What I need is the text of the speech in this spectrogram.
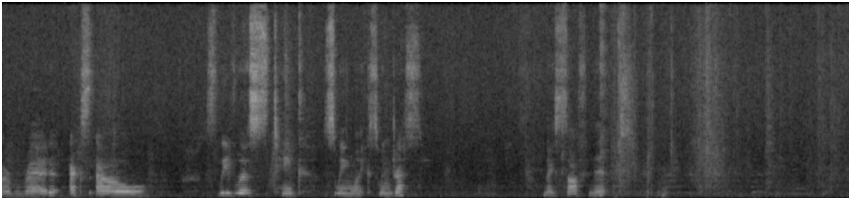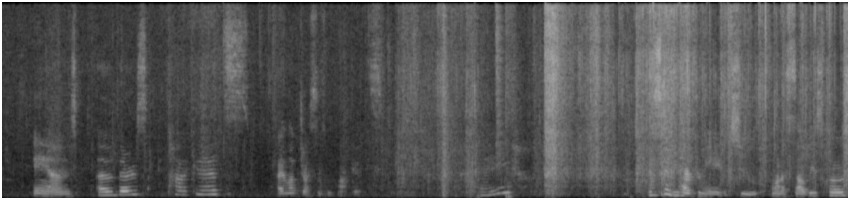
A red XL sleeveless tank swing like swing dress. Nice soft knit. And there's pockets. I love dresses with pockets. Okay. This is going to be hard for me to want to sell these clothes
